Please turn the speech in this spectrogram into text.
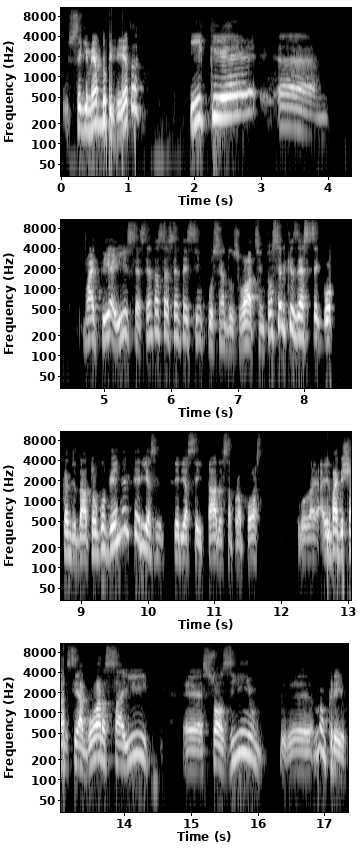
o segmento do Piveta, e que é, vai ter aí 60% a 65% dos votos. Então, se ele quisesse ser candidato ao governo, ele teria, teria aceitado essa proposta. Ele vai deixar de ser agora, sair é, sozinho? É, não creio.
